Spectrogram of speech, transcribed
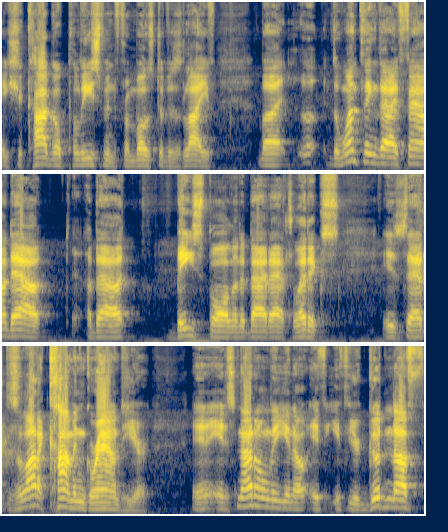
a Chicago policeman for most of his life. But the one thing that I found out about baseball and about athletics is that there's a lot of common ground here. And it's not only, you know, if, if you're good enough,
